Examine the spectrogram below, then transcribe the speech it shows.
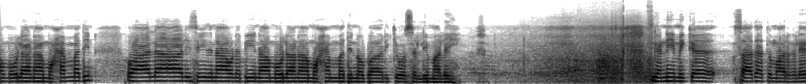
ومولانا محمد وعلى آل سيدنا ونبينا مولانا محمد وبارك وسلم عليه கண்ணியமிக்க சாதாத்துமார்களே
